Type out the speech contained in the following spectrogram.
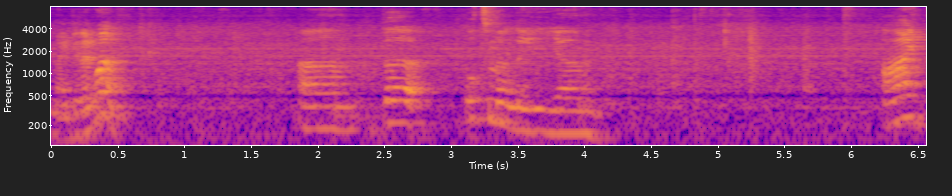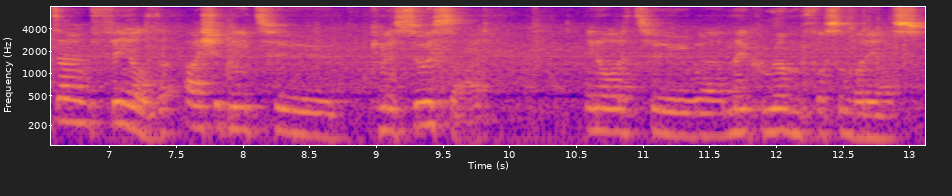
Maybe they won't. Um, but ultimately, um, I don't feel that I should need to commit suicide in order to uh, make room for somebody else.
